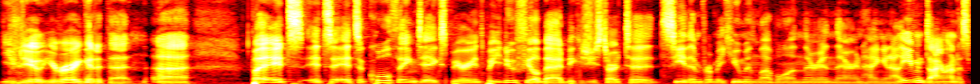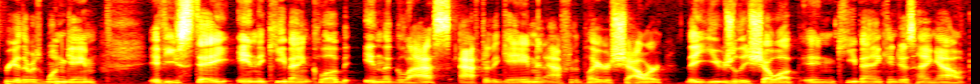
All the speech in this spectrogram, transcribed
you do. You're very good at that. Uh, but it's it's it's a cool thing to experience. But you do feel bad because you start to see them from a human level, and they're in there and hanging out. Even Dairon Asprilla, there was one game. If you stay in the KeyBank Club in the glass after the game and after the players shower, they usually show up in KeyBank and just hang out.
